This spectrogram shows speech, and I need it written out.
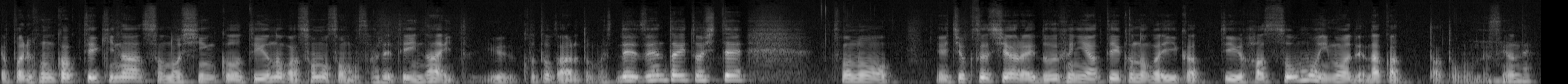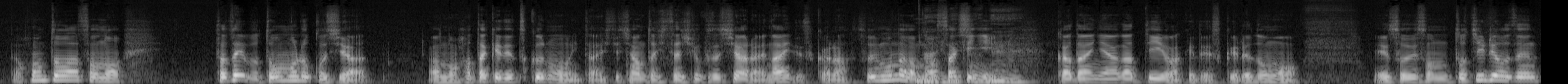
やっぱり本格的なその進行というのがそもそもされていないということがあると思います。で全体としてその直接支払いどういうふうにやっていくのがいいかっていう発想も今までなかったと思うんですよね。本当はその例えばトウモロコシやあの畑で作るものに対してちゃんとした直接支払いないですからそういうものが真っ先に課題に上がっていいわけですけれども、ね、えそういうその土地量全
